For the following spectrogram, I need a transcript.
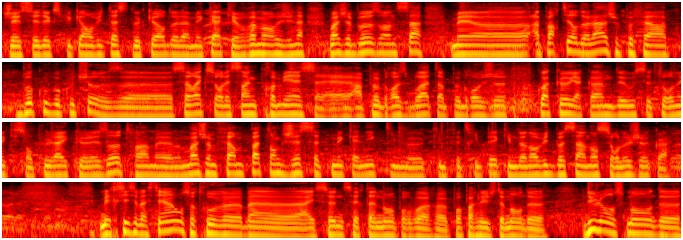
j'ai essayé d'expliquer en vitesse le cœur de la méca qui est vraiment original. Moi, j'ai besoin de ça, mais euh, à partir de là, je peux faire beaucoup, beaucoup de choses. Euh, c'est vrai que sur les cinq premiers, c'est un peu grosse boîte, un peu gros jeu. Quoique, il y a quand même des ou ces tournées qui sont plus light que les autres. hein, mais moi, je me ferme pas tant que j'ai cette mécanique qui me, qui me fait triper, qui me donne envie de bosser un an sur le jeu. Quoi. Merci Sébastien, on se retrouve euh, ben, à Essen certainement pour, voir, euh, pour parler justement de, du lancement de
